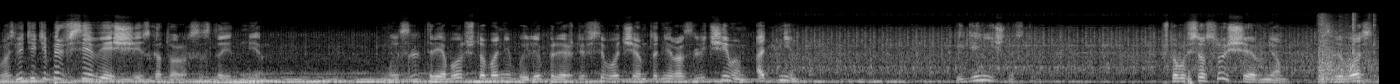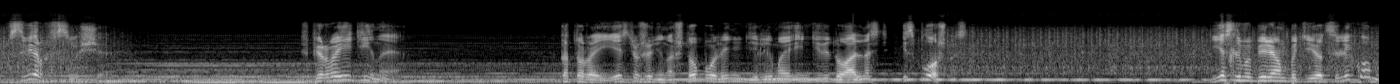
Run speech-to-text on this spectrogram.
Возьмите теперь все вещи, из которых состоит мир. Мысль требует, чтобы они были прежде всего чем-то неразличимым, одним, единичностью, чтобы все сущее в нем слилось в сверхсущее, в первоединое – которая есть уже ни на что более неделимая индивидуальность и сплошность. Если мы берем бытие целиком,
